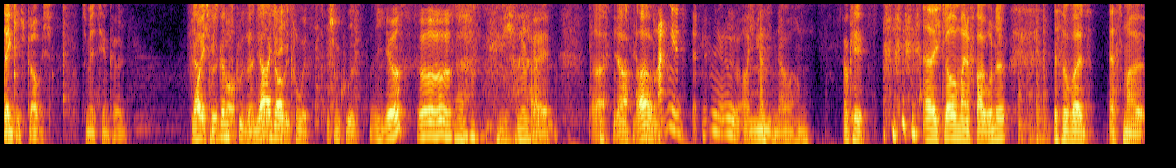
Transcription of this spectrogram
Denke ich, glaube ich. Zumindest hier in Köln. Ja, Freu das wird ganz drauf. cool sein. Ja, glaub glaube ich. cool. Das ist bestimmt cool. Justus. Das ist nur geil. Ah, ja, ah, Mann, jetzt. Oh, ich kann es nicht mehr machen. Okay. äh, ich glaube, meine Fragerunde ist soweit erstmal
